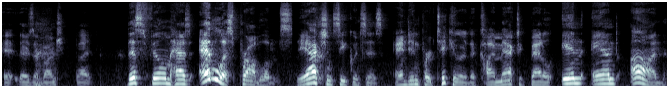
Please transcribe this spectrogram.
It, there's a bunch, but this film has endless problems. The action sequences, and in particular the climactic battle in and on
